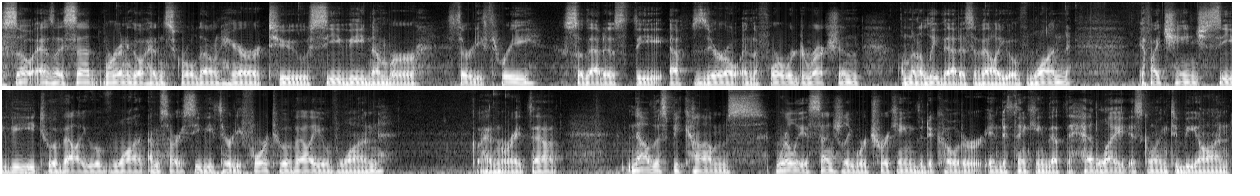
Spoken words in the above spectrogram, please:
So as I said, we're going to go ahead and scroll down here to CV number 33 So that is the F0 in the forward direction. I'm going to leave that as a value of 1. If I change CV to a value of 1, I'm sorry, CV34 to a value of 1, go ahead and write that. Now this becomes, really essentially we're tricking the decoder into thinking that the headlight is going to be on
